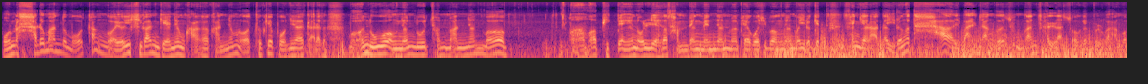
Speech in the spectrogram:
오늘 하루만도 못한 거예요. 이 시간 개념 관념을 어떻게 보느냐에 따라서 뭐 누억년, 누천만 년, 뭐 어, 뭐 빅뱅의 논리에서 300몇 년, 뭐 150억 년, 뭐 이렇게 생겨났다 이런 거 다 말짱 그 순간 찰나 속에 불과한 거.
